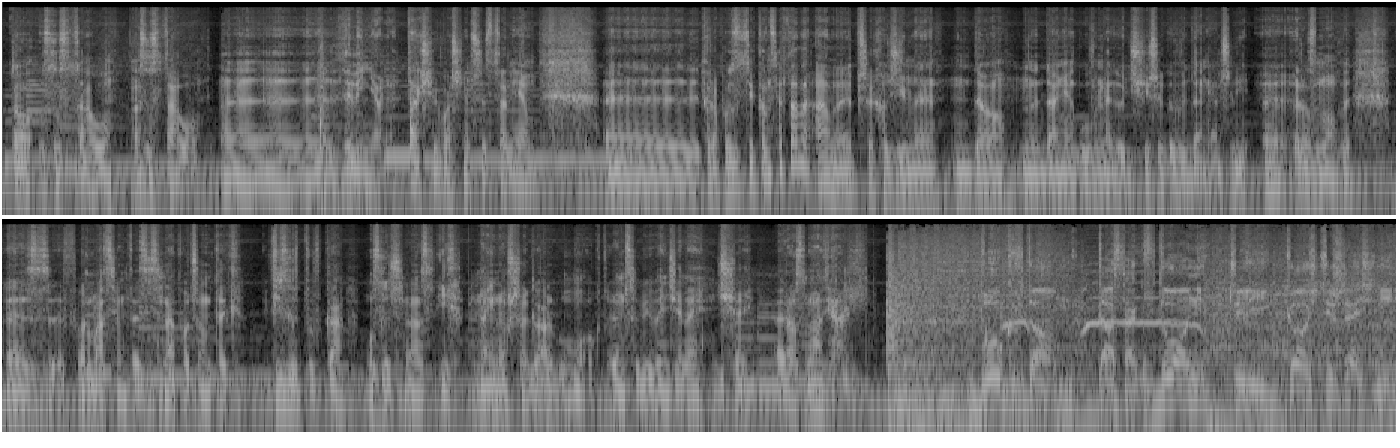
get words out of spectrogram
to zostało, zostało e, wymienione. Tak się właśnie przedstawiają e, propozycje koncertowe, a my przechodzimy do dania głównego dzisiejszego wydania, czyli e, rozmowy e, z formacją Tezis. Na początek wizytówka muzyczna z ich najnowszego albumu, o którym sobie będziemy dzisiaj rozmawiali. Bóg w dom, tasak w dłoń, czyli gość rzeźni.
